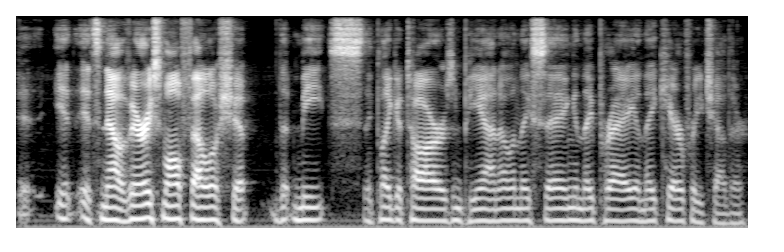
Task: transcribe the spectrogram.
it, it, it's now a very small fellowship that meets. They play guitars and piano and they sing and they pray and they care for each other.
